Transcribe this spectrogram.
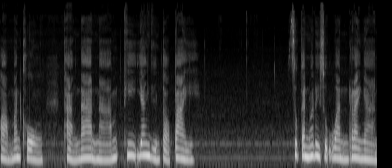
ความมั่นคง ทางด้านน้ำที่ยั่งยืนต่อไป สุกันวริสุวรรณรายงาน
